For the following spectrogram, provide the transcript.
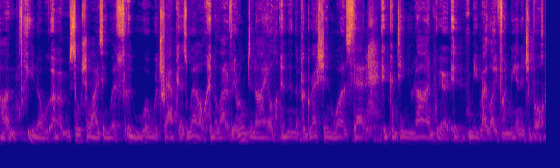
um, you know, um, socializing with were trapped as well in a lot of their own denial. And then the progression was that it continued on where it made my life unmanageable,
